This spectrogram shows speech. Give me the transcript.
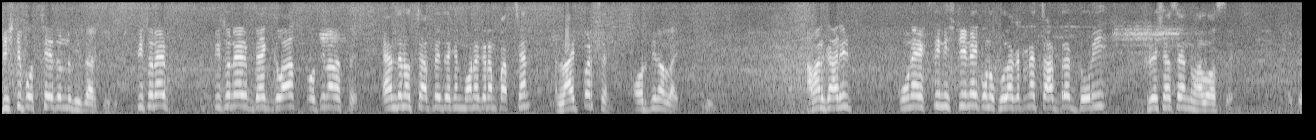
বৃষ্টি পড়ছে এজন্য ভিজা আর কি। পিছনের পিছনের ব্যাক গ্লাস অরিজিনাল আছে। অ্যান্ড দেন হচ্ছে আপনি দেখেন মনোগ্রাম পাচ্ছেন। লাইট পাচ্ছেন অরিজিনাল লাইট আমার গাড়ির কোনো অ্যাক্সিডেন্ট হিস্ট্রি নেই কোনো খোলা কাটা নেই চারটার দড়ি ফ্রেশ আছে অ্যান্ড ভালো আছে। ওকে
